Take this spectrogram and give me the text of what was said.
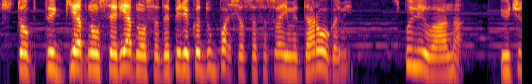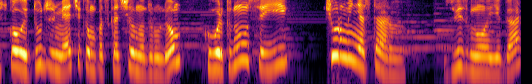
«Чтоб ты гепнулся-репнулся да перекодубасился со своими дорогами!» — спылила она. И участковый тут же мячиком подскочил над рулем, кувыркнулся и... «Чур меня старую!» — взвизгнула яга,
